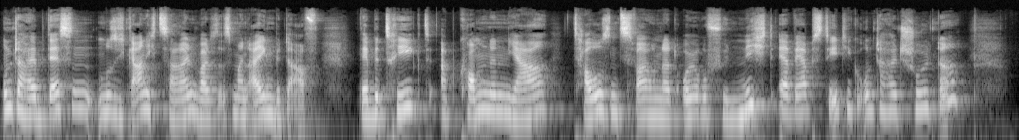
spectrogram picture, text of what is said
unterhalb dessen muss ich gar nicht zahlen, weil das ist mein Eigenbedarf. Der beträgt ab kommenden Jahr 1200 Euro für nicht erwerbstätige Unterhaltsschuldner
